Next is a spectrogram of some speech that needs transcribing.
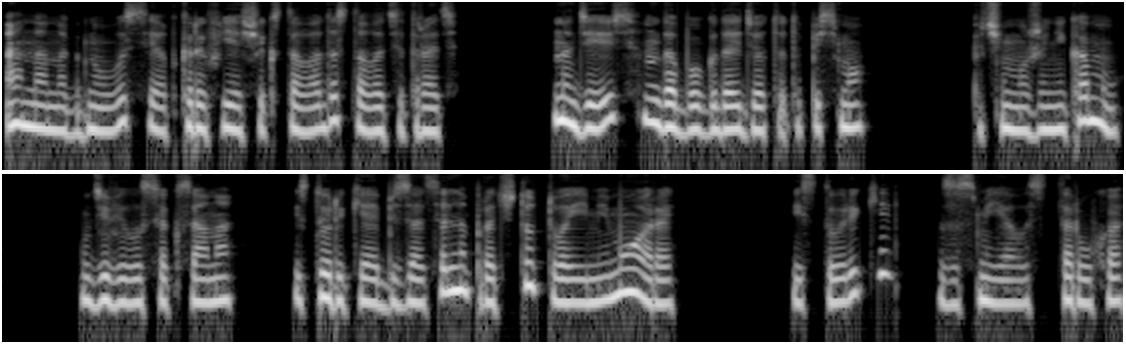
Она нагнулась и, открыв ящик стола, достала тетрадь. «Надеюсь, до Бога дойдет это письмо». «Почему же никому?» — удивилась Оксана. «Историки обязательно прочтут твои мемуары. «Историки?» — засмеялась старуха.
